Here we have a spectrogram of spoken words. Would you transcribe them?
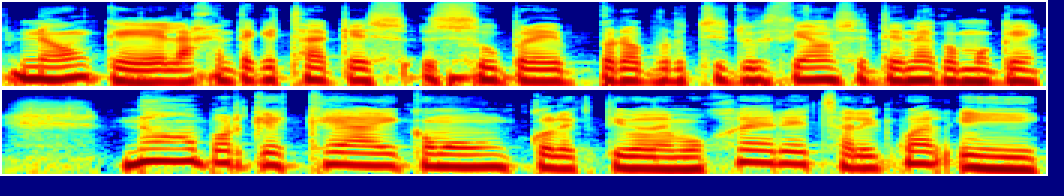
no, que la gente que está que es súper pro prostitución se entiende como que no, porque es que hay como un colectivo de mujeres, tal y cual. Y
